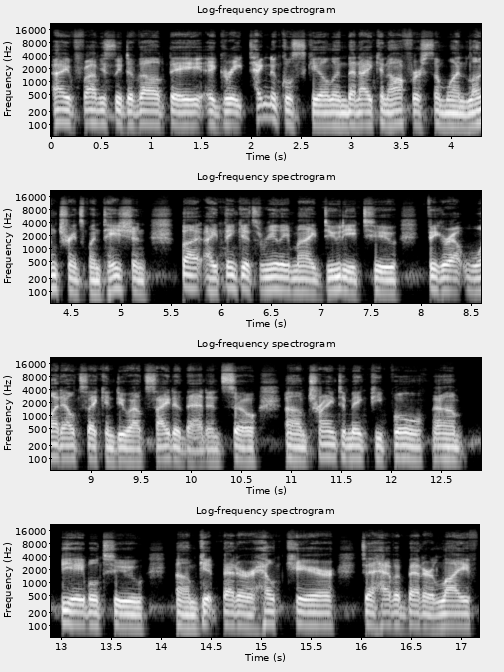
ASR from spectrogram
I've obviously developed a, a great technical skill and then I can offer someone lung transplantation. But I think it's really my duty to figure out what else I can do outside of that. And so um, trying to make people um, be able to um, get better health care, to have a better life.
